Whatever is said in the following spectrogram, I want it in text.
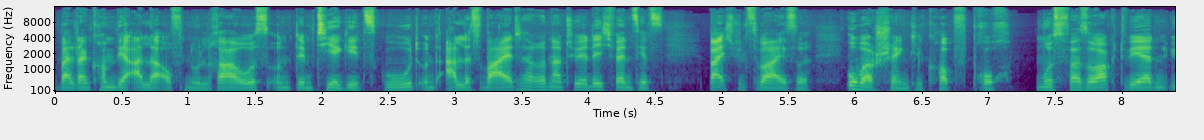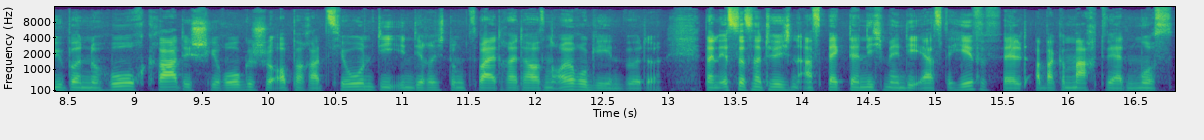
weil dann kommen wir alle auf Null raus und dem Tier geht's gut und alles weitere natürlich, wenn es jetzt Beispielsweise Oberschenkelkopfbruch muss versorgt werden über eine hochgradig chirurgische Operation, die in die Richtung 2.000, 3.000 Euro gehen würde. Dann ist das natürlich ein Aspekt, der nicht mehr in die erste Hilfe fällt, aber gemacht werden muss.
